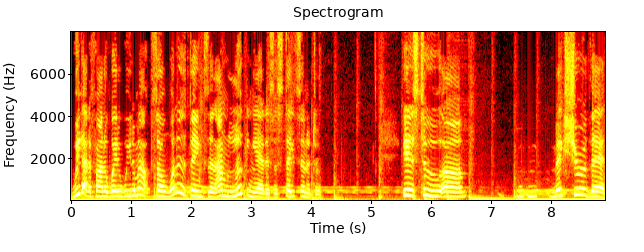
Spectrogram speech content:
we got to find a way to weed them out. So one of the things that I'm looking at as a state senator is to um, make sure that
